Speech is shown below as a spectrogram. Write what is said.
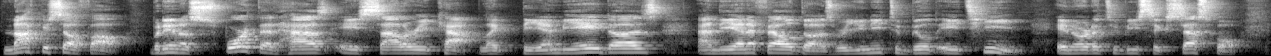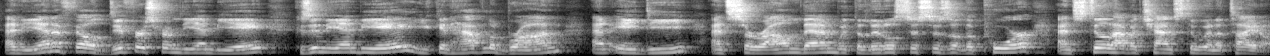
Knock yourself out. But in a sport that has a salary cap, like the NBA does and the NFL does, where you need to build a team in order to be successful. And the NFL differs from the NBA because in the NBA, you can have LeBron and AD and surround them with the little sisters of the poor and still have a chance to win a title.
